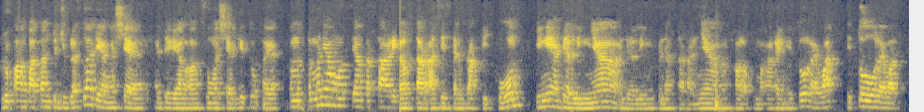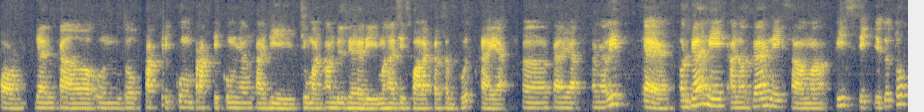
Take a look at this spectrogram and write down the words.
grup angkatan 17 tuh ada yang nge-share ada yang langsung nge-share gitu. Kayak teman-teman yang yang tertarik daftar asisten praktikum. Ini ada linknya ada link pendaftarannya. Kalau kemarin itu lewat itu lewat form. Dan kalau untuk praktikum-praktikum yang tadi cuman ambil dari mahasiswa lab tersebut kayak uh, kayak analit eh organik, anorganik sama fisik itu tuh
